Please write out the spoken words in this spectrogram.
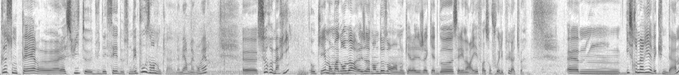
que son père, euh, à la suite du décès de son épouse, hein, donc la, mère de ma grand-mère, se remarie. Ok, bon, ma grand-mère, elle a déjà 22 ans, hein, donc elle a déjà 4 gosses, elle est mariée, enfin, elle s'en fout, elle est plus là, tu vois. Il se remarie avec une dame,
